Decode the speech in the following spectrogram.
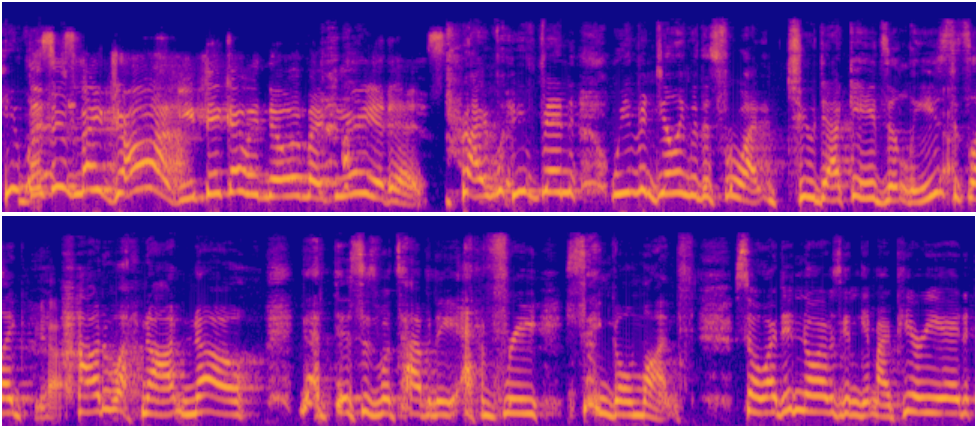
this is my job. You think I would know what my period is? right. We've been we've been dealing with this for what two decades at least. Yeah. It's like yeah. how do I not know that this is what's happening every single month? So I didn't know I was going to get my period.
